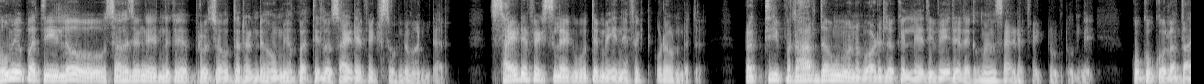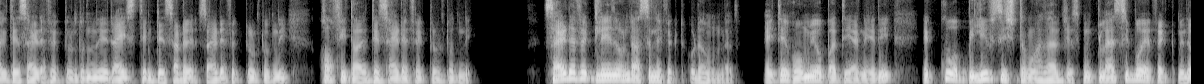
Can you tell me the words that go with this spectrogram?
హోమియోపతిలో సహజంగా ఎందుకు అప్రోచ్ అవుతారంటే హోమియోపతిలో సైడ్ ఎఫెక్ట్స్ ఉండవంటారు. సైడ్ ఎఫెక్ట్స్ లేకపోతే మెయిన్ ఎఫెక్ట్ కూడా ఉండదు. ప్రతి పదార్థం మన బాడీలోకి వెళ్ళేది వేరే రకమైన సైడ్ ఎఫెక్ట్ ఉంటుంది. కోకోకోలా తాగితే సైడ్ ఎఫెక్ట్ ఉంటుంది రైస్ తింటే సైడ్ సైడ్ ఎఫెక్ట్ ఉంటుంది కాఫీ తాగితే సైడ్ ఎఫెక్ట్ ఉంటుంది. సైడ్ ఎఫెక్ట్ లేదు అంటే అసలు ఎఫెక్ట్ కూడా ఉండదు. అయితే హోమియోపతి అనేది ఎక్కువ బిలీఫ్ సిస్టమ్ ఆధారం చేసుకుని ప్లాసిబో ఎఫెక్ట్ మీద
